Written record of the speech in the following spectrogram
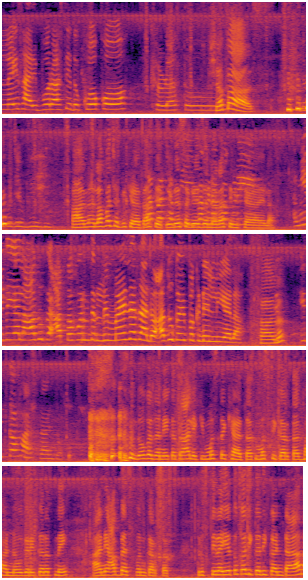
लई सारी पोर असते तर खो खो खेळ असतो शबास. हा ना लपाछपी खेळत असते उद्या सगळे जण राहतील खेळायला. मी तर याला अजून काय- आतापर्यंत लई महिना झालो अजून काही पकडेल नाही याला हा ना. इतका फास्ट चालतो दोघ जण एकत्र आले की मस्त खेळतात मस्ती करतात भांडणं वगैरे करत नाही आणि अभ्यास पण करतात. तृप्तीला येतो कधी कधी कंटाळा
